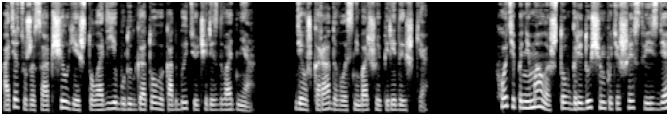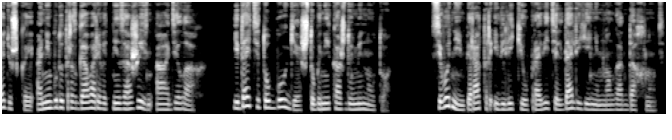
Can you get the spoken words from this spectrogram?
Отец уже сообщил ей, что ладьи будут готовы к отбытию через два дня. Девушка радовалась небольшой передышке. Хоть и понимала, что в грядущем путешествии с дядюшкой они будут разговаривать не за жизнь, а о делах. И дайте то боги, чтобы не каждую минуту. Сегодня император и великий управитель дали ей немного отдохнуть.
